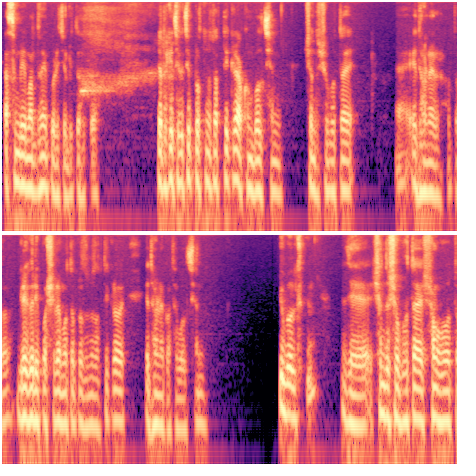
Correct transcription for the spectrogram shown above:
অ্যাসেম্বলির মাধ্যমে পরিচালিত হতো। যেটা কিছু কিছু প্রত্নতাত্ত্বিকরা এখন বলছেন সিন্ধু সভ্যতায় এ ধরনের হতো। গ্রেগরি পোশেলের মতো প্রত্নতাত্ত্বিকরা এ ধরনের কথা বলছেন। কি বলছেন? যে সিন্ধু সভ্যতায় সম্ভবত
